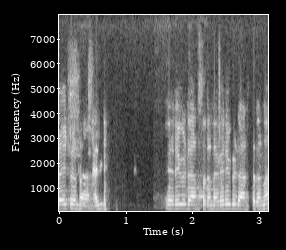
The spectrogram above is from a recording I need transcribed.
రైట్ అన్న. వెరీ గుడ్ ఆన్సర్ అన్న వెరీ గుడ్ ఆన్సర్ అన్న.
